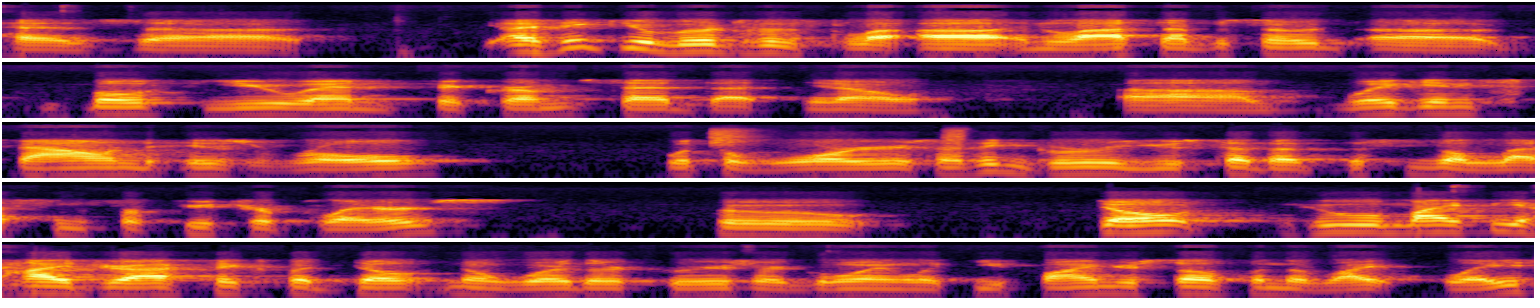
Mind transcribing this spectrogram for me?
has uh, I think you alluded to this uh, in the last episode. Uh, both you and Vikram said that you know uh, Wiggins found his role with the Warriors. I think Guru, you said that this is a lesson for future players who don't, who might be high draft picks but don't know where their careers are going. Like you find yourself in the right place,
